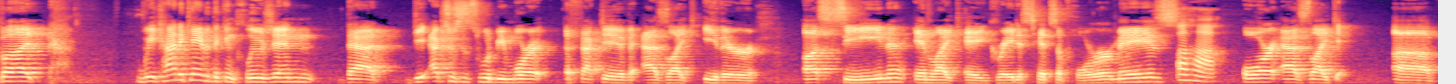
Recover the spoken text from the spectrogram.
But we kind of came to the conclusion that The Exorcist would be more effective as like either a scene in like a greatest hits of horror maze Uh huh. or as like uh,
